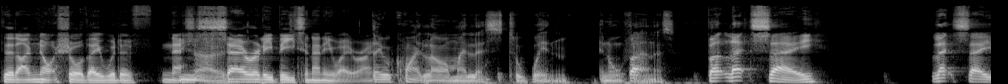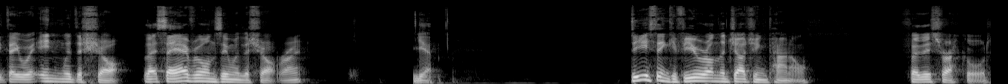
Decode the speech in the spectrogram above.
that I'm not sure they would have necessarily beaten anyway, right? They were quite low on my list to win, in all fairness. But let's say, let's say they were in with a shot. Let's say everyone's in with a shot, right? Yeah. Do you think if you were on the judging panel for this record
